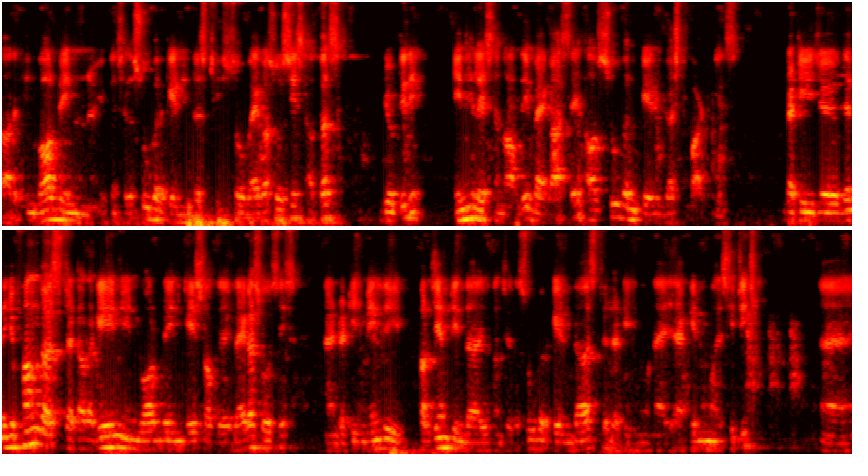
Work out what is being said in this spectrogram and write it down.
are involved in, you can say, the sugar cane industry. So bagasosis occurs due to the inhalation of the bagasse or sugar cane dust particles that is uh, there is a fungus that are again involved in case of the bagasosis and that is mainly present in the you can say the sugar cane dust that is known as acetich uh,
